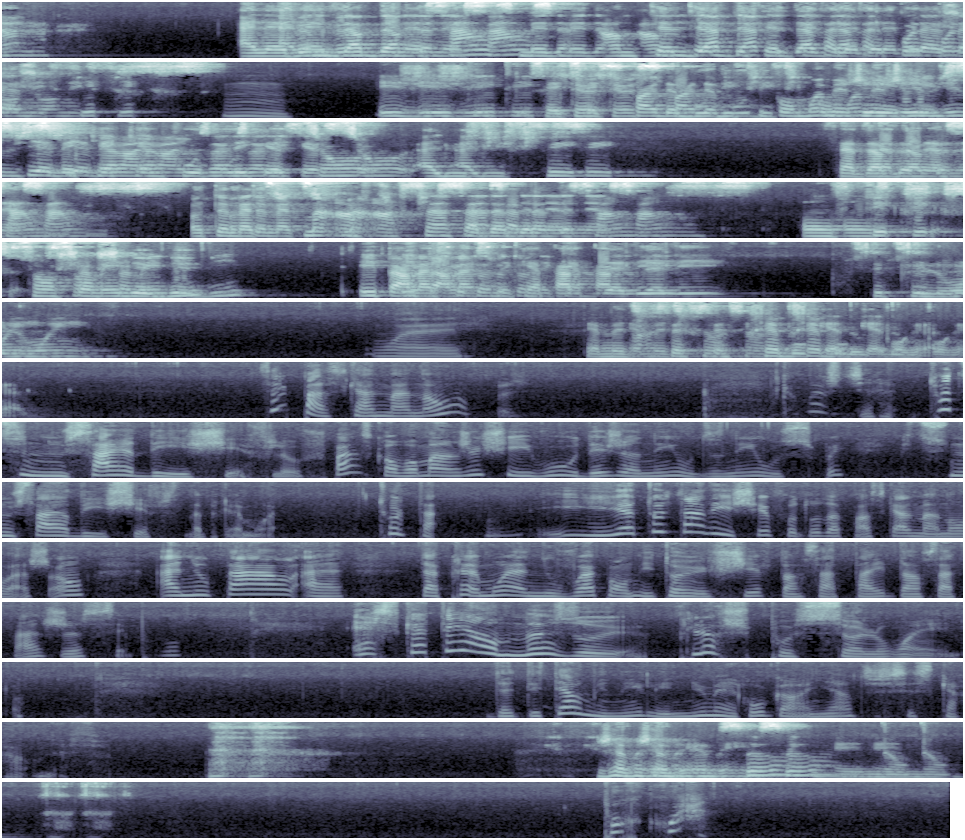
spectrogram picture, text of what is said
elle avait une date de naissance, mais entre telle date et telle date, elle n'avait pas la journée fixe. Hmm. Et j'ai été, ça a été un super de beau défi pour moi, mais j'ai réussi avec elle en me posant des questions, à lui fixer sa date de naissance. Automatiquement, en fixant sa date de naissance, on fixe son chemin de vie. Et par la suite, on est capable d'aller pousser plus loin. Ouais. Puis Elle me dit que c'est un très beau cadeau pour elle. Tu sais, Pascal Manon, comment je dirais? Toi, tu nous sers des chiffres. Là. Je pense qu'on va manger chez vous au déjeuner, au dîner, au souper, puis tu nous sers des chiffres, d'après moi. Tout le temps. Il y a tout le temps des chiffres autour de Pascal Manon Vachon. Elle nous parle, d'après moi, elle nous voit, puis on est un chiffre dans sa tête, dans sa face, je ne sais pas. Est-ce que tu es en mesure, puis là, je pousse ça loin, là, de déterminer les numéros gagnants du 649? J'aimerais bien ça, mais non. Pourquoi?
